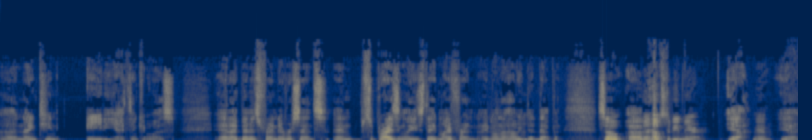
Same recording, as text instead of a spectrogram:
uh, 1980, I think it was, and I've been his friend ever since. And surprisingly, he stayed my friend. I don't know how he did that, but so uh, it helps to be mayor. Yeah, yeah, yeah.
